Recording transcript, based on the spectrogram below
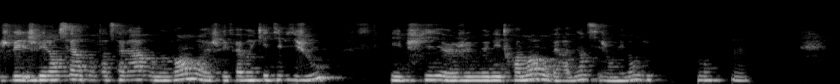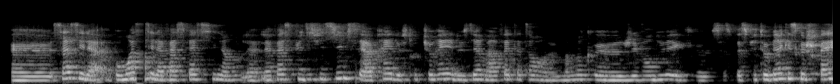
je, vais, je vais lancer un compte Instagram en novembre, je vais fabriquer 10 bijoux, et puis euh, je vais me donner trois mois, on verra bien si j'en ai vendu. Mm. ça, c'est la, pour moi, c'est la phase facile. Hein. La, phase plus difficile, c'est après de structurer et de se dire, bah, en fait, attends, maintenant que j'ai vendu et que ça se passe plutôt bien, qu'est-ce que je fais?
